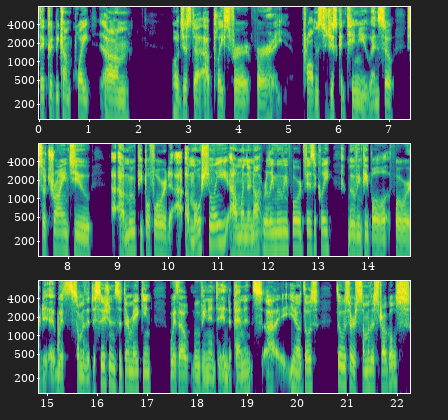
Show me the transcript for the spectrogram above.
that could become quite um, well just a, a place for for problems to just continue. And so so trying to uh, move people forward uh, emotionally um, when they're not really moving forward physically, moving people forward uh, with some of the decisions that they're making, without moving into independence. Uh, you know, those those are some of the struggles,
